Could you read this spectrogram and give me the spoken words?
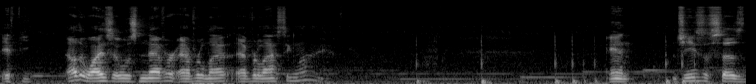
if you otherwise it was never ever everlasting life. And Jesus says,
